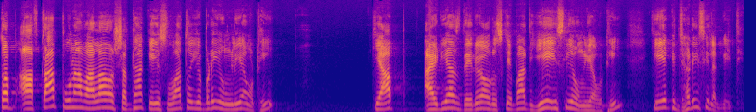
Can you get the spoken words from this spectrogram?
तब आफ्ताब पूना वाला और श्रद्धा केस हुआ तो ये बड़ी उंगलियाँ उठी कि आप आइडियाज़ दे रहे हो और उसके बाद ये इसलिए उंगलियाँ उठी कि एक झड़ी सी लग गई थी।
